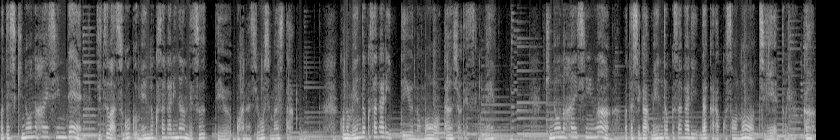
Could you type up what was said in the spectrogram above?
私昨日の配信で実はすごく面倒くさがりなんですっていうお話をしました。この面倒くさがりっていうのも短所ですよね。昨日の配信は私が面倒くさがりだからこその知恵というか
